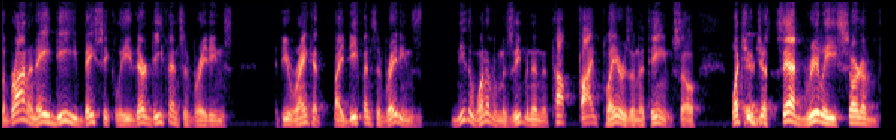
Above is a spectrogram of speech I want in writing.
LeBron and AD basically their defensive ratings, if you rank it by defensive ratings, neither one of them is even in the top five players in the team. So what you just said really sort of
